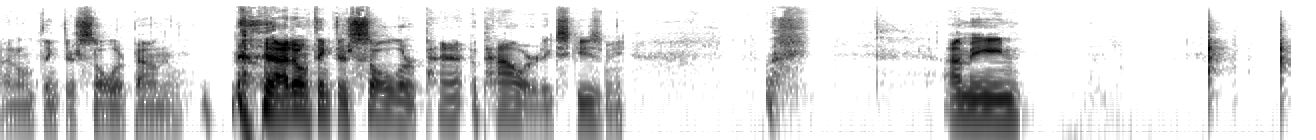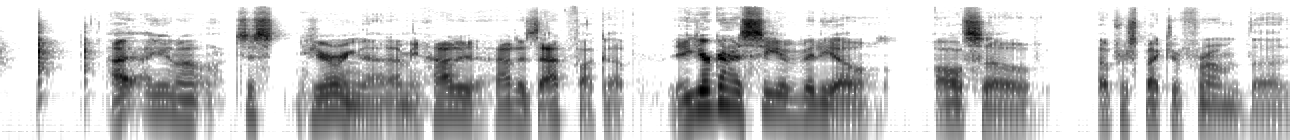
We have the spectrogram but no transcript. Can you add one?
I don't think they're solar powered. I don't think they're solar pa- powered. Excuse me. I mean, I you know just hearing that. I mean, how did how does that fuck up? You're gonna see a video also a perspective from the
